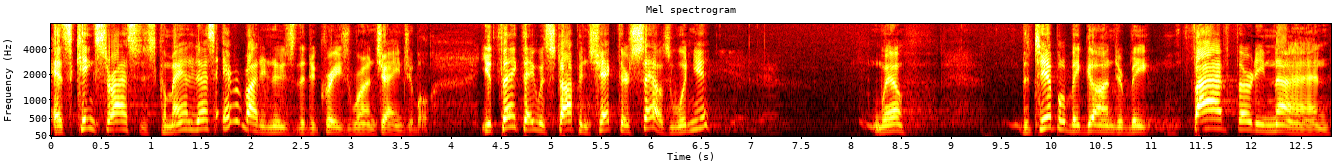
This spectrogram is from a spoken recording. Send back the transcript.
as King Cyrus commanded us, everybody knew the decrees were unchangeable. You'd think they would stop and check themselves, wouldn't you? Well, the temple begun to be 539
